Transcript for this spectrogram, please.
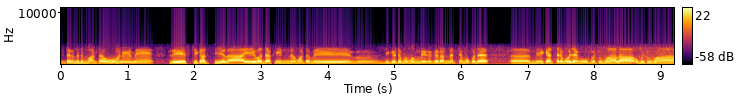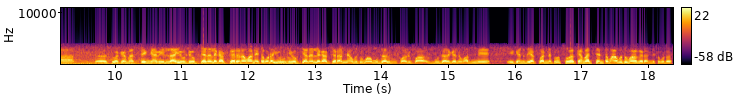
ඉතින් ඉතින් මට ඕනේ මේ රේස් ටිකක් තියලා ඒව දකින්න මට මේ අ, දිගටම මම මේක කරන්නේ නැත්තේ මොකද අ, මේක ඇත්තටම දැන් ඔබතුමාලා ඔබතුමා අ, සුව කැමැත්තෙන් ඇවිල්ලා YouTube channel එකක් කරනවානේ. එතකොට YouTube channel එකක් කරන්නේ ඔබතුමා මුදල් පරිපා- මුදල් ගැනවත් මේ ඒ ගැන දෙයක්වත් නැතුව සුව කැමැත්තෙන් තමයි ඔබතුමා කරන්නේ. එතකොට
